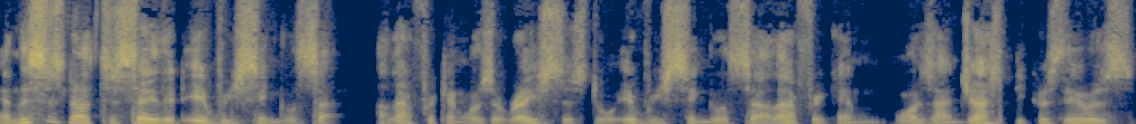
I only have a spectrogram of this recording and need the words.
and this is not to say that every single South African was a racist or every single South African was unjust, because there was,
